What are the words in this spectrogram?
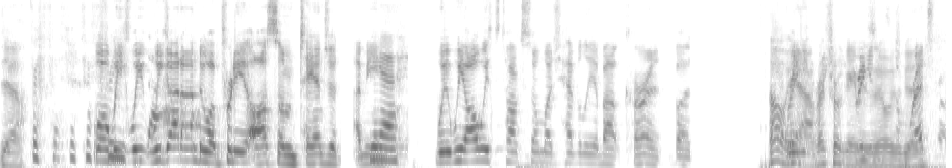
yeah. For, for, for, for Well, we, we, we freestyle. got onto a pretty awesome tangent. I mean, Yeah. we, we always talk so much heavily about current, but Oh bring yeah, retro gaming is always good. retro.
